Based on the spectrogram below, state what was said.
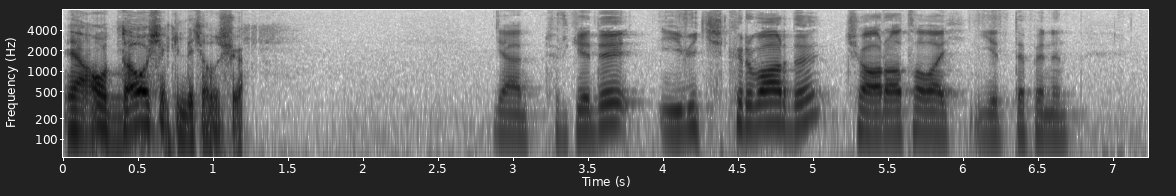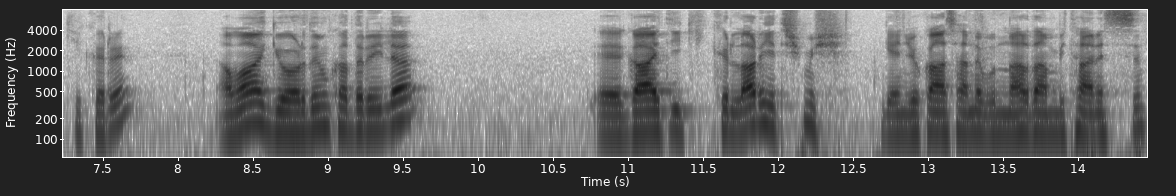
Yani o da o şekilde çalışıyor. Yani Türkiye'de iyi bir kicker vardı. Çağrı Atalay, Yeditepe'nin kicker'ı. Ama gördüğüm kadarıyla e, gayet iyi kicker'lar yetişmiş. Gencokan sen de bunlardan bir tanesisin.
